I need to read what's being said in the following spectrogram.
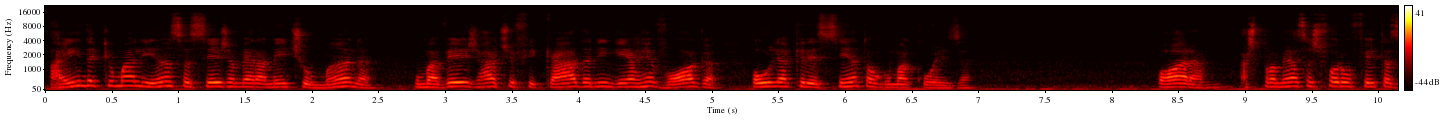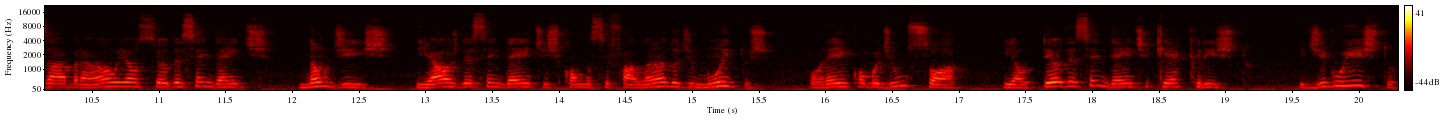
ainda que uma aliança seja meramente humana, uma vez ratificada, ninguém a revoga ou lhe acrescenta alguma coisa. Ora, as promessas foram feitas a Abraão e ao seu descendente. Não diz, e aos descendentes, como se falando de muitos, porém como de um só, e ao teu descendente, que é Cristo. E digo isto,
